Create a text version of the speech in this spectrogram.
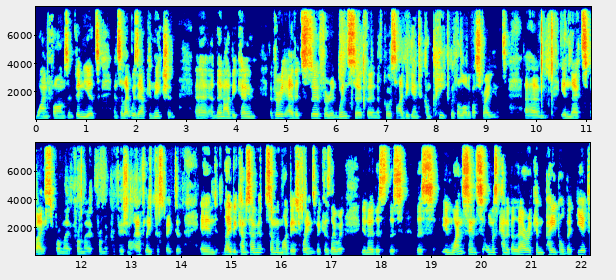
wine farms and vineyards, and so that was our connection. Uh, and then I became a very avid surfer and windsurfer, and of course I began to compete with a lot of Australians um, in that space from a from a from a professional athlete perspective, and they become some some of my best friends because they were, you know, this this this in one sense almost kind of a larrikin people, but yet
